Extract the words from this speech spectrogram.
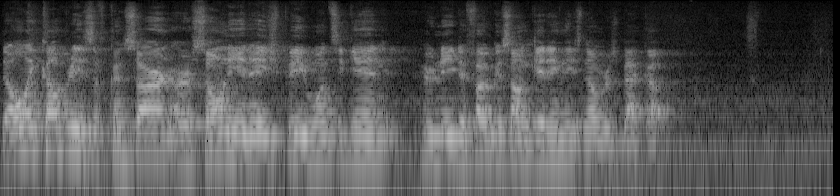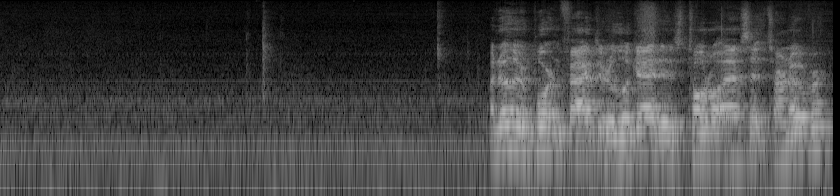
The only companies of concern are Sony and HP, once again, who need to focus on getting these numbers back up. Another important factor to look at is total asset turnover.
